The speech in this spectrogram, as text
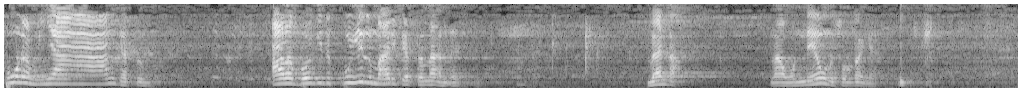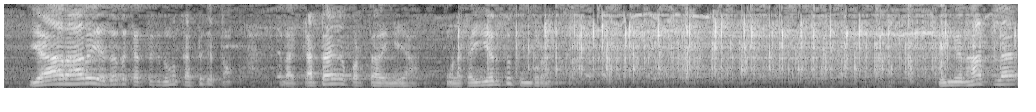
பூனை மியான்னு கட்டணும் அதை போய்கிட்டு குயில் மாதிரி கத்துனா என்ன செய்யும்? வேண்டாம். நான் ஒன்னே ஒன்று சொல்றேங்க. யாராரும் எதை கத்துக்கணுமோ கத்துக்கிட்டோம். அதை கட்டாயப்படுத்தாதீங்கய்யா. உன்னை கையெடுத்து கும்பிடுறேன் எங்க நாட்டுல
